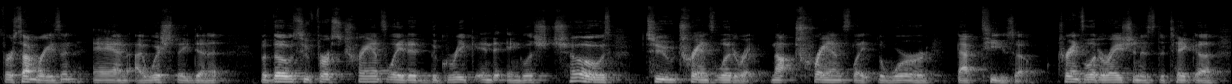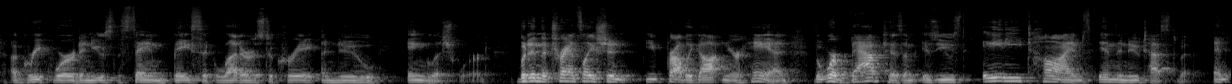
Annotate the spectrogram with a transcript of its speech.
for some reason, and I wish they didn't, but those who first translated the Greek into English chose to transliterate, not translate the word baptizo. Transliteration is to take a, a Greek word and use the same basic letters to create a new English word. But in the translation you've probably got in your hand, the word baptism is used 80 times in the New Testament. And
